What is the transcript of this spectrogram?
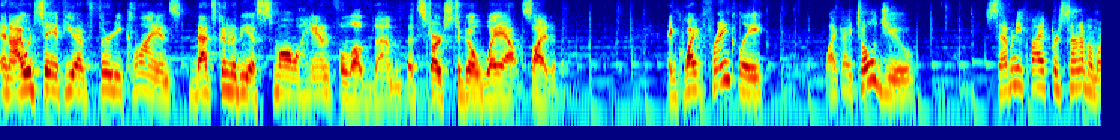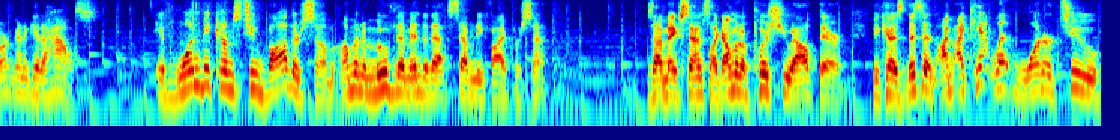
and I would say if you have 30 clients, that's going to be a small handful of them that starts to go way outside of it. And quite frankly, like I told you, 75% of them aren't going to get a house. If one becomes too bothersome, I'm going to move them into that 75%. Does that make sense? Like I'm going to push you out there because this is, I can't let one or two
